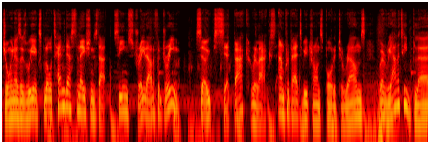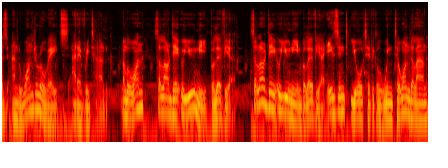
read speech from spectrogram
join us as we explore 10 destinations that seem straight out of a dream. So sit back, relax, and prepare to be transported to realms where reality blurs and wonder awaits at every turn. Number 1. Salar de Uyuni, Bolivia. Salar de Uyuni in Bolivia isn't your typical winter wonderland.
